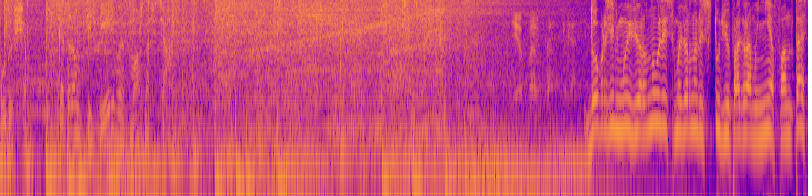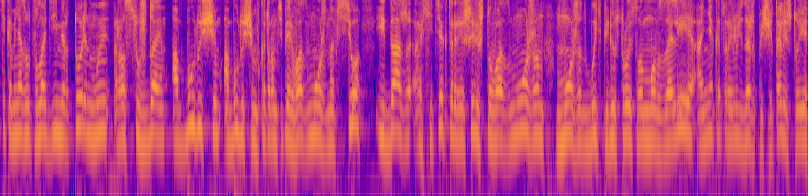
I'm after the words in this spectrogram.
будущем, в котором теперь возможно все. Все. Добрый день, мы вернулись. Мы вернулись в студию программы «Не фантастика». Меня зовут Владимир Торин. Мы рассуждаем о будущем, о будущем, в котором теперь возможно все. И даже архитекторы решили, что возможен, может быть, переустройство мавзолея, а некоторые люди даже посчитали, что и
